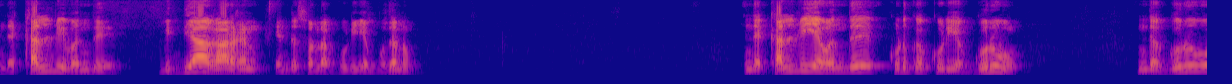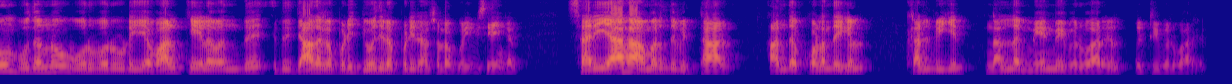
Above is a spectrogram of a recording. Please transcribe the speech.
இந்த கல்வி வந்து வித்யாகாரகன் என்று சொல்லக்கூடிய புதனும் இந்த கல்வியை வந்து கொடுக்கக்கூடிய குருவும் இந்த குருவும் புதனும் ஒருவருடைய வாழ்க்கையில் வந்து இது ஜாதகப்படி ஜோதிடப்படி நான் சொல்லக்கூடிய விஷயங்கள் சரியாக அமர்ந்து விட்டால் அந்த குழந்தைகள் கல்வியில் நல்ல மேன்மை பெறுவார்கள் வெற்றி பெறுவார்கள்.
